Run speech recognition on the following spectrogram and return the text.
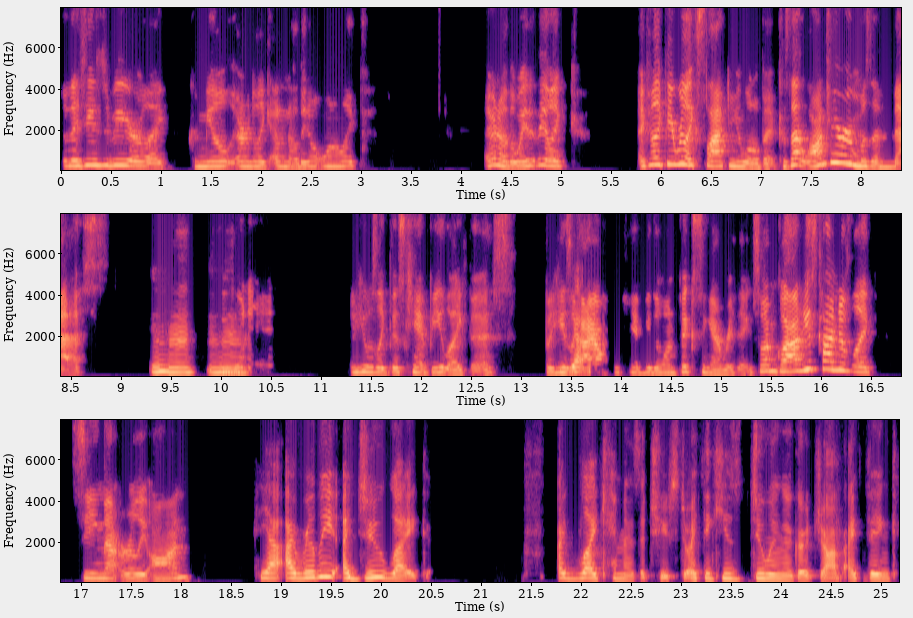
than they seem to be, or like Camille or like I don't know, they don't want to like I don't know the way that they like. I feel like they were like slacking a little bit because that laundry room was a mess. hmm He went in and he was like, "This can't be like this," but he's like, "I can't be the one fixing everything." So I'm glad he's kind of like seeing that early on. Yeah, I really I do like I like him as a chief stew. I think he's doing a good job. I think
